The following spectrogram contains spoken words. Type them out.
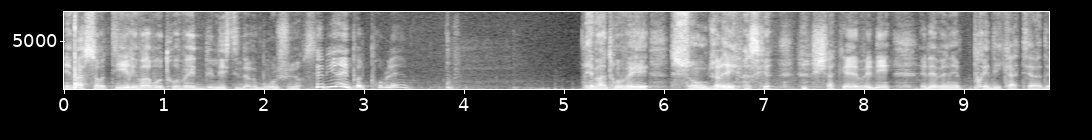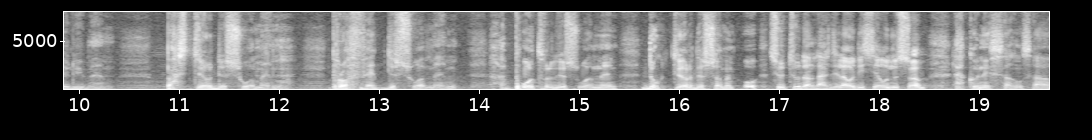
il va sortir, il va vous trouver des listes dans le brochure. C'est bien, il n'y a pas de problème. Il va trouver son... Parce que chacun est, venu, est devenu prédicateur de lui-même, pasteur de soi-même, prophète de soi-même, apôtre de soi-même, docteur de soi-même. Oh, surtout dans l'âge de la Odyssée où nous sommes. La connaissance a...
